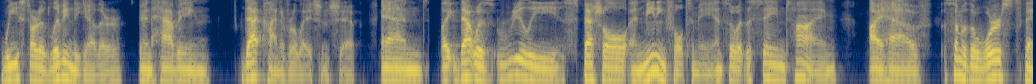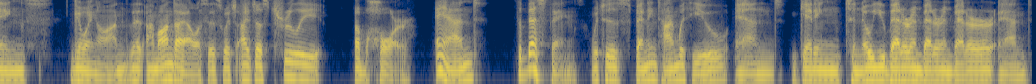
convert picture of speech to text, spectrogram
we started living together and having that kind of relationship. And like that was really special and meaningful to me. And so at the same time, I have some of the worst things going on that I'm on dialysis, which I just truly abhor. And the best things, which is spending time with you and getting to know you better and better and better and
